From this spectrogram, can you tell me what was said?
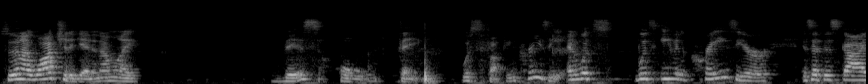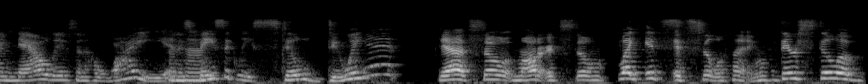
So then I watch it again and I'm like, this whole thing was fucking crazy. And what's what's even crazier is that this guy now lives in Hawaii and is Mhm. basically still doing it. yeah, it's still modern. It's still Like it's it's still a thing. there's still a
